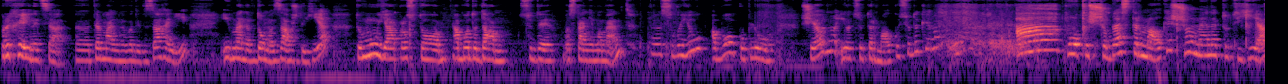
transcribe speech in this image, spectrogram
прихильниця е, термальної води взагалі, і в мене вдома завжди є. Тому я просто або додам сюди в останній момент е, свою, або куплю ще одну і оцю термалку сюди кину. А поки що без термалки, що в мене тут є?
